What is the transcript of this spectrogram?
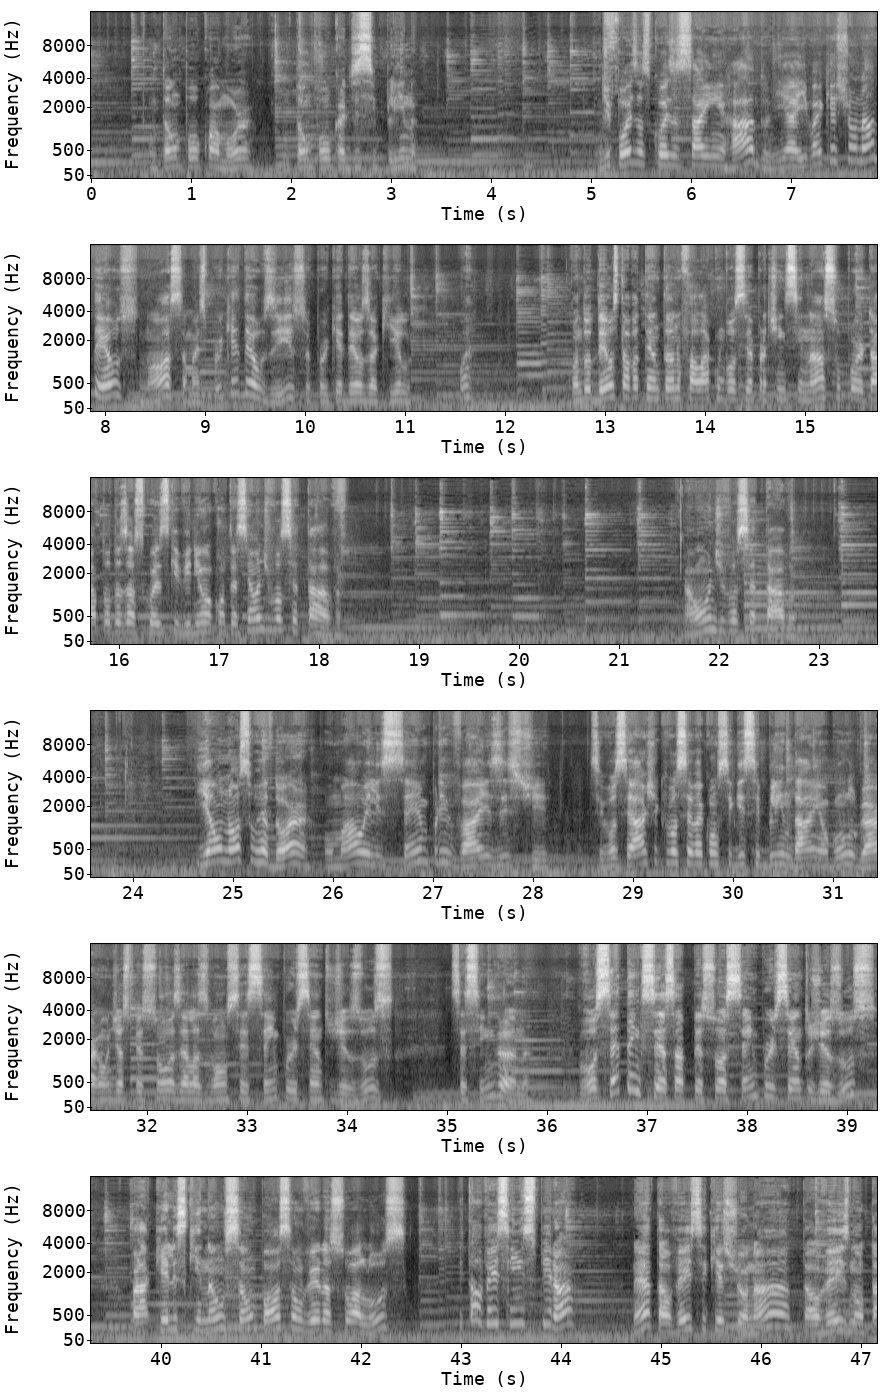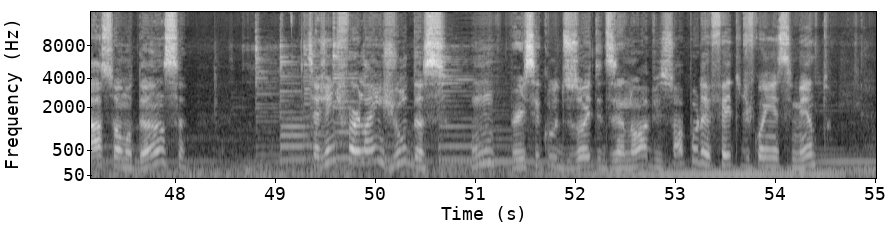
com tão pouco amor, com tão pouca disciplina. Depois as coisas saem errado e aí vai questionar Deus. Nossa, mas por que Deus isso? Por que Deus aquilo? Ué, quando Deus estava tentando falar com você para te ensinar a suportar todas as coisas que viriam acontecer, onde você estava? Aonde você estava? E ao nosso redor, o mal ele sempre vai existir. Se você acha que você vai conseguir se blindar em algum lugar onde as pessoas elas vão ser 100% Jesus, você se engana. Você tem que ser essa pessoa 100% Jesus para aqueles que não são possam ver a sua luz e talvez se inspirar, né? Talvez se questionar, talvez notar a sua mudança. Se a gente for lá em Judas 1, versículo 18 e 19, só por efeito de conhecimento,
